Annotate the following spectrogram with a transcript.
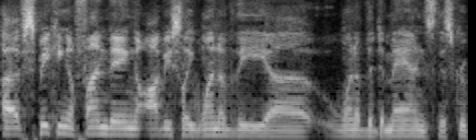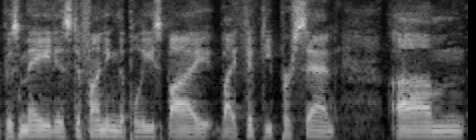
Uh, speaking of funding, obviously one of the uh, one of the demands this group has made is defunding the police by by fifty percent. Um,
